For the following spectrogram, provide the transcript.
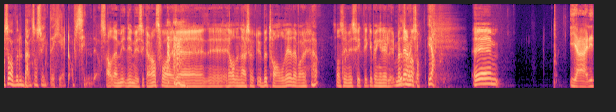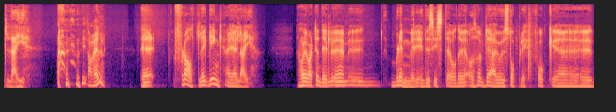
Og så hadde det band som svingte helt avsindig. Altså. Ja, det er De musikerne hans var eh, jeg hadde nær sagt ubetalelige. Det var Ja. Sannsynligvis fikk de ikke penger heller. Men det, er tror nå så. Ja. Um, jeg er litt lei. ja vel. Eh, flatlegging er jeg lei. Det har jo vært en del eh, blemmer i det siste, og det, altså, det er jo ustoppelig. Folk eh,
